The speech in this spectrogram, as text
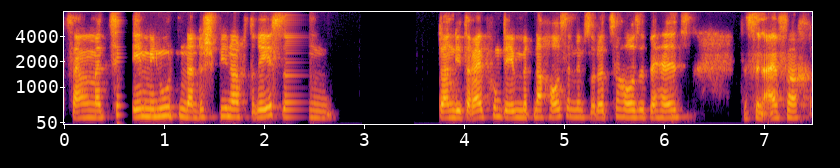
sagen wir mal, zehn Minuten dann das Spiel noch drehst und dann die drei Punkte eben mit nach Hause nimmst oder zu Hause behältst das sind einfach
